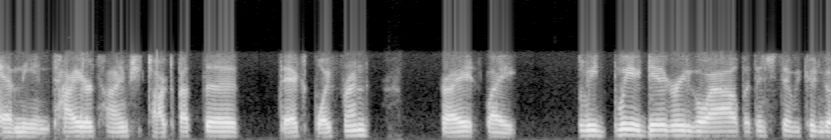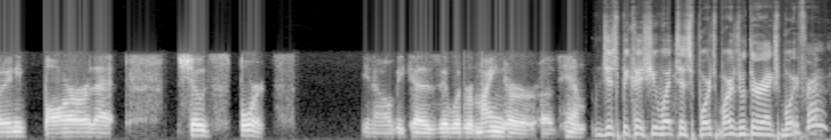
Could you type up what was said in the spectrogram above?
and the entire time she talked about the the ex boyfriend, right? Like we we did agree to go out, but then she said we couldn't go to any bar that showed sports, you know, because it would remind her of him. Just because she went to sports bars with her ex boyfriend?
